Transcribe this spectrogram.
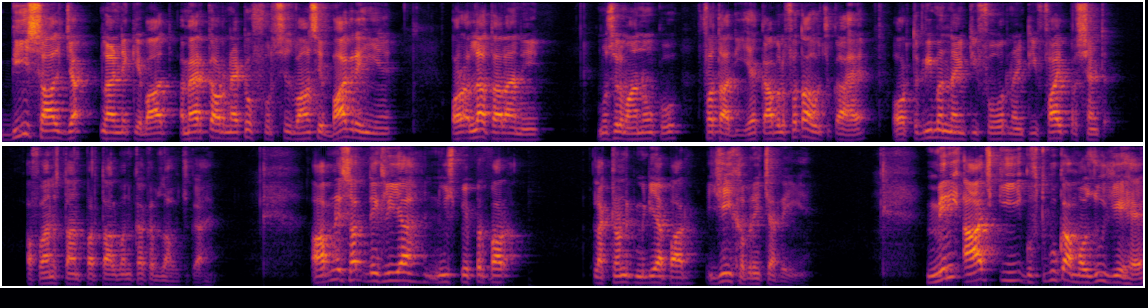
20 साल लड़ने के बाद अमेरिका और नेटो फोर्सेस वहाँ से भाग रही हैं और अल्लाह ताला ने मुसलमानों को फतह दी है। काबुल फतह हो चुका है और तकरीबन 94 95 परसेंट अफ़गानिस्तान पर तालिबान का कब्जा हो चुका है। आपने सब देख लिया न्यूज़पेपर पर इलेक्ट्रॉनिक मीडिया पर, यही खबरें चल रही हैं। मेरी आज की गुफ्तु का मौजू ये है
